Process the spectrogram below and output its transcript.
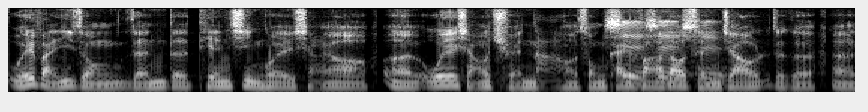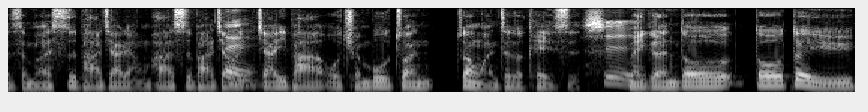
违反一种人的天性，会想要，呃，我也想要全拿哈，从开发到成交，这个呃，什么四趴加两趴，四趴加加一趴，我全部赚。赚完这个 case，是。每个人都都对于，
